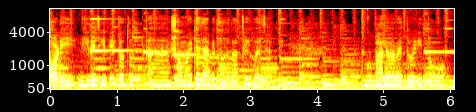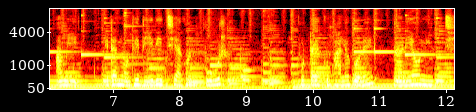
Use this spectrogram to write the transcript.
পরে ধীরে ধীরে যত সময়টা যাবে তত তাড়াতাড়ি হয়ে যাবে। খুব ভালোভাবে তৈরি, তো আমি এটার মধ্যে দিয়ে দিচ্ছি এখন পুর। পুরটাকে খুব ভালো করে নাড়িয়েও নিচ্ছি।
